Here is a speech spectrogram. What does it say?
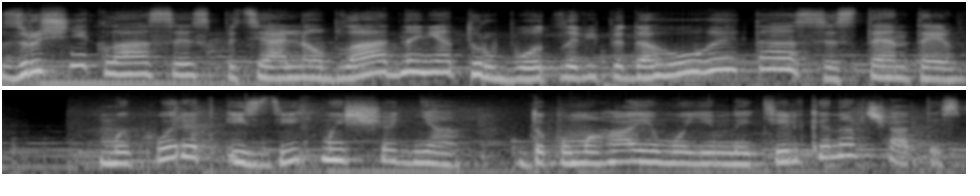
зручні класи, спеціальне обладнання, турботливі педагоги та асистенти. Ми поряд із дітьми щодня допомагаємо їм не тільки навчатись,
